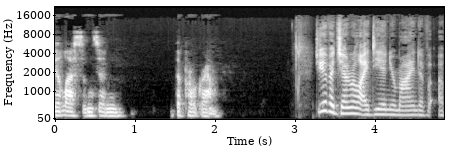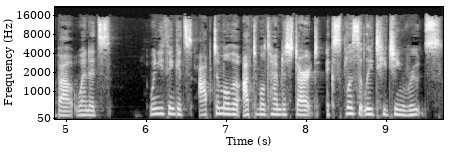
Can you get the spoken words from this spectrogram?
the lessons in the program. Do you have a general idea in your mind of about when it's when you think it's optimal the optimal time to start explicitly teaching roots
